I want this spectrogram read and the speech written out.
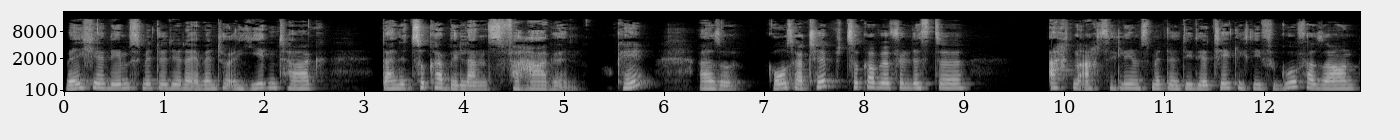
welche Lebensmittel dir da eventuell jeden Tag deine Zuckerbilanz verhageln. Okay? Also, großer Tipp, Zuckerwürfelliste, 88 Lebensmittel, die dir täglich die Figur versauen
